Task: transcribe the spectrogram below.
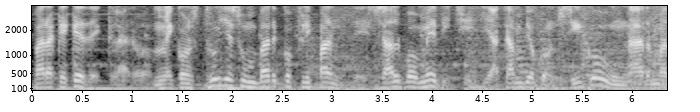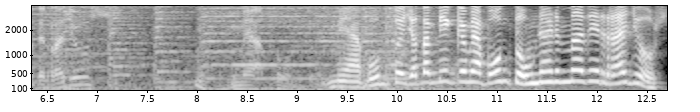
Para que quede claro, me construyes un barco flipante, salvo Medici, y a cambio consigo un arma de rayos. Me apunto. Me apunto, yo también que me apunto. Un arma de rayos.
